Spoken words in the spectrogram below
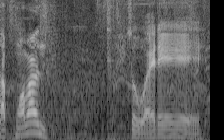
สับหัวมัน สวยดิ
